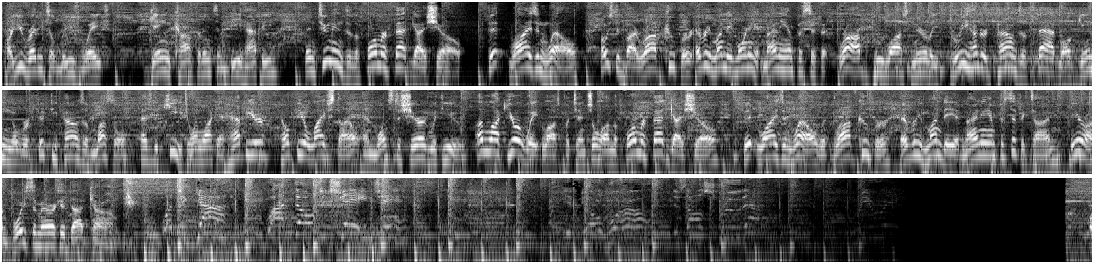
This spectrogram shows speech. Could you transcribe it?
hide. Are you ready to lose weight, gain confidence, and be happy? Then tune in to the Former Fat Guy Show. Fit, Wise, and Well, hosted by Rob Cooper every Monday morning at 9 a.m. Pacific. Rob, who lost nearly 300 pounds of fat while gaining over 50 pounds of muscle, has the key to unlock a happier, healthier lifestyle and wants to share it with you. Unlock your weight loss potential on the Former Fat Guy Show, Fit, Wise, and Well with Rob Cooper every Monday at 9 a.m. Pacific Time here on VoiceAmerica.com.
